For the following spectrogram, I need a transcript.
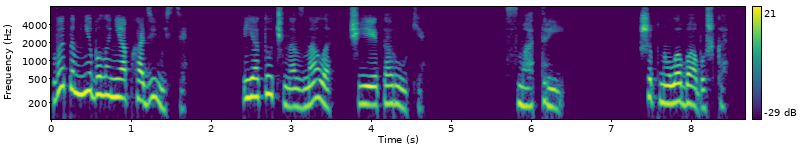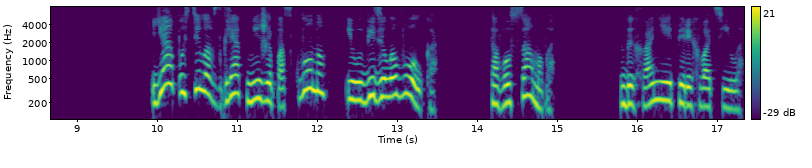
В этом не было необходимости. Я точно знала, чьи это руки. «Смотри», — шепнула бабушка. Я опустила взгляд ниже по склону и увидела волка, того самого. Дыхание перехватило.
